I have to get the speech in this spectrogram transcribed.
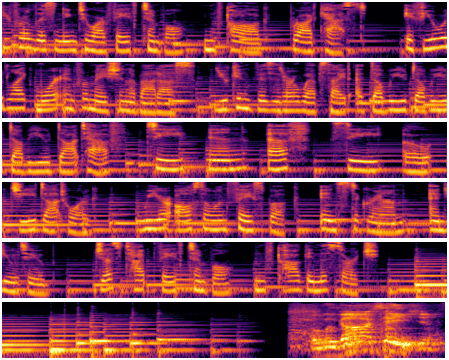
you for listening to our Faith Temple, NFCOG, broadcast. If you would like more information about us, you can visit our website at www.ftnfcog.org. We are also on Facebook, Instagram, and YouTube. Just type Faith Temple, NFCOG in the search. But when God saves you,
